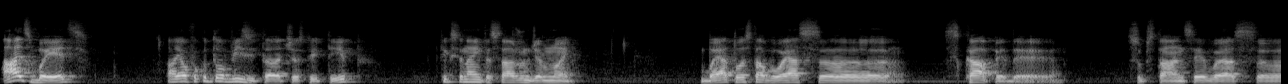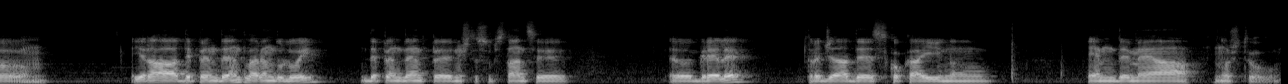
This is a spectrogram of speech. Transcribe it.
alți băieți au făcut o vizită acestui tip fix înainte să ajungem noi. Băiatul ăsta voia să scape de substanțe, voia să... Era dependent la rândul lui, dependent pe niște substanțe uh, grele, trăgea des cocaină, MDMA, nu știu,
